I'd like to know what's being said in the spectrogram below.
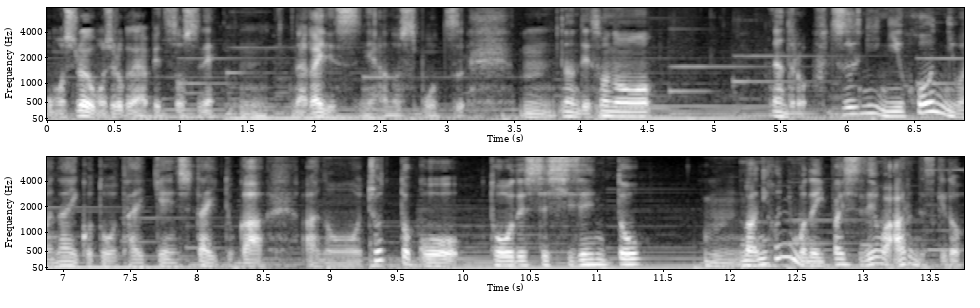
面白い、面白くないは別としてね、うん、長いですね、あのスポーツ。うん、なんで、その、なんだろう、普通に日本にはないことを体験したいとか、あのちょっとこう、遠出して自然とうん、まあ日本にもね、いっぱい自然はあるんですけど、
